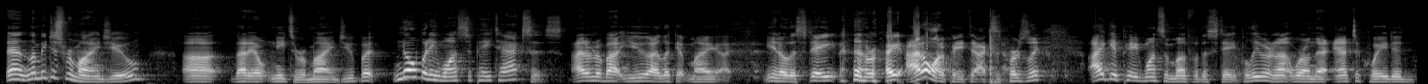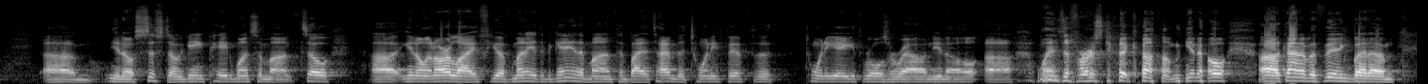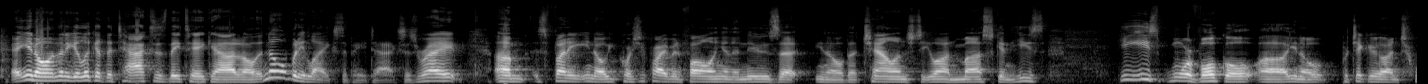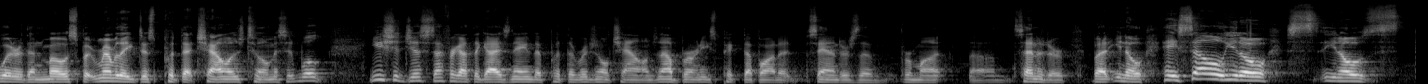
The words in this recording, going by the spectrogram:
And let me just remind you uh, that I don't need to remind you, but nobody wants to pay taxes. I don't know about you. I look at my, you know, the state, right? I don't want to pay taxes personally. I get paid once a month with the state. Believe it or not, we're on that antiquated, um, you know, system of getting paid once a month. So, uh, you know, in our life, you have money at the beginning of the month, and by the time the 25th, the 28th rolls around, you know, uh, when's the first to come, you know, uh, kind of a thing. But, um, you know, and then you look at the taxes they take out and all that. Nobody likes to pay taxes, right? Um, it's funny, you know, of course, you've probably been following in the news that, you know, that challenge to Elon Musk, and he's, he's more vocal, uh, you know, particularly on Twitter than most. But remember, they just put that challenge to him. and said, well, you should just, I forgot the guy's name that put the original challenge. Now Bernie's picked up on it, Sanders, the Vermont um, senator. But you know, hey, sell you know, you know,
